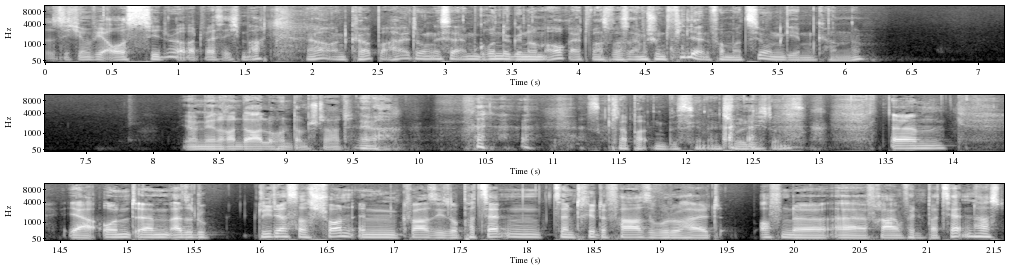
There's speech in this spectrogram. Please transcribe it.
sich irgendwie auszieht oder was weiß ich macht. Ja, und Körperhaltung ist ja im Grunde genommen auch etwas, was einem schon viele Informationen geben kann. Ne? Wir haben hier einen Randalehund am Start. Ja. Es klappert ein bisschen, entschuldigt uns. Ähm, ja, und ähm, also du gliederst das schon in quasi so patientenzentrierte Phase, wo du halt offene äh, Fragen für den Patienten hast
